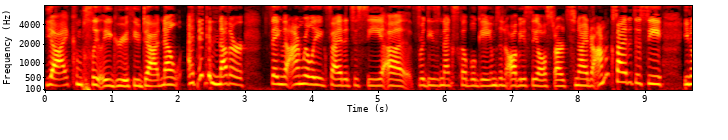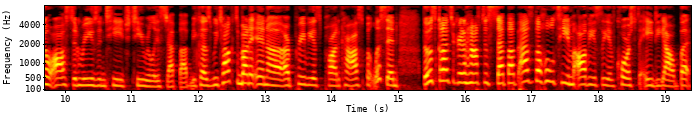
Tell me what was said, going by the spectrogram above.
Yeah, I completely agree with you, Dad. Now, I think another thing that I'm really excited to see uh, for these next couple games, and obviously all starts tonight. I'm excited to see, you know, Austin Reaves and THT really step up because we talked about it in a, our previous podcast. But listen, those guys are going to have to step up as the whole team, obviously, of course, with AD out. But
